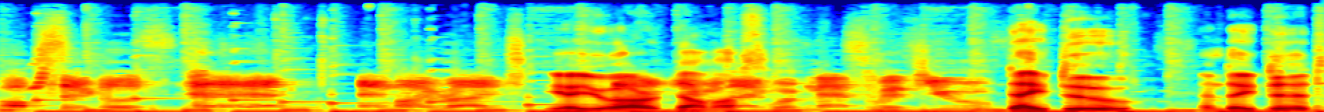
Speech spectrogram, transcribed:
obstacles. Am I right? Yeah, you are, dumbass. I would mess with you. They do, and they did.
